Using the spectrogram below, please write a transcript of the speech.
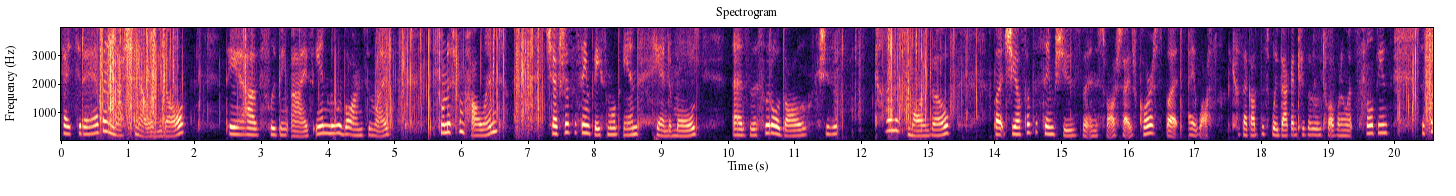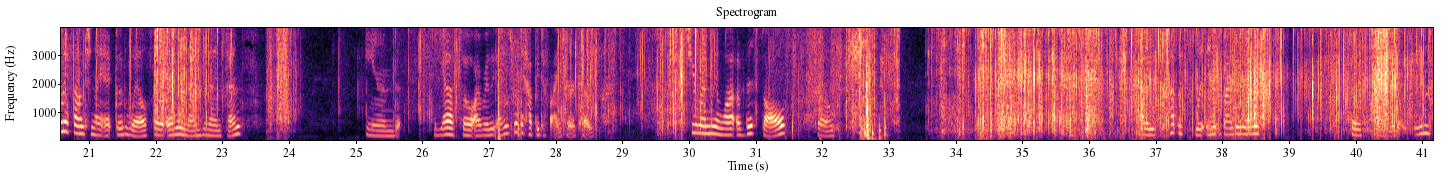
Guys, today I have a nationality doll. They have sleeping eyes and movable arms and legs. This one is from Holland. She actually has the same face mold and hand mold as this little doll. She's kind of smaller though, but she also has the same shoes, but in a smaller size, of course. But I lost them because I got this way back in 2012 when I went to the Philippines. This one I found tonight at Goodwill for only 99 cents. And yeah, so I really, I was really happy to find her because she reminded me a lot of this doll. So I cut a slit in it, by the way, so it's easy to open.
